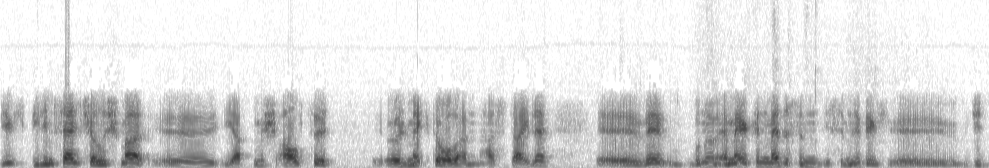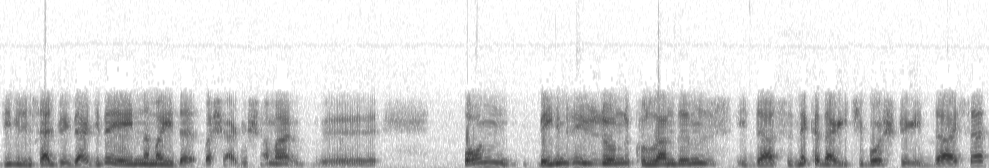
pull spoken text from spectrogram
bir bilimsel çalışma yapmış. Altı ölmekte olan hastayla e, ve bunu American Medicine isimli bir e, ciddi bilimsel bir dergide yayınlamayı da başarmış. Ama e, on beynimizin yüzde onunu kullandığımız iddiası ne kadar içi boş bir iddiaysa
